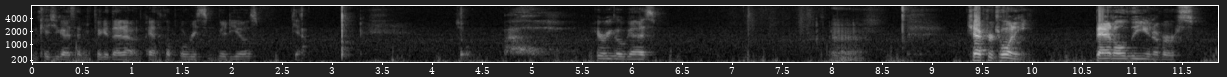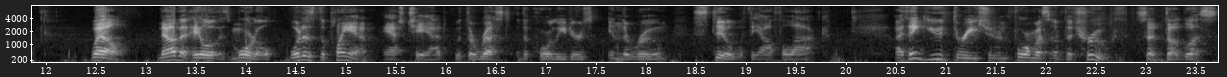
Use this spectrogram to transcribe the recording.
in case you guys haven't figured that out in the past couple recent videos. Yeah. So, here we go, guys. Uh, chapter 20 Battle of the Universe. Well, now that Halo is mortal, what is the plan? asked Chad, with the rest of the Corps leaders in the room, still with the Alpha Lock. I think you three should inform us of the truth, said Douglas.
